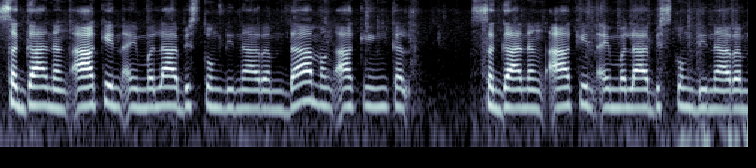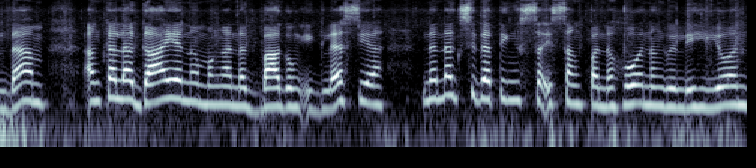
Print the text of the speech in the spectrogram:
Sa ganang akin ay malabis kong dinaramdam ang aking kal- sa ganang akin ay malabis kong dinaramdam ang kalagayan ng mga nagbagong iglesia na nagsidating sa isang panahon ng relihiyon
